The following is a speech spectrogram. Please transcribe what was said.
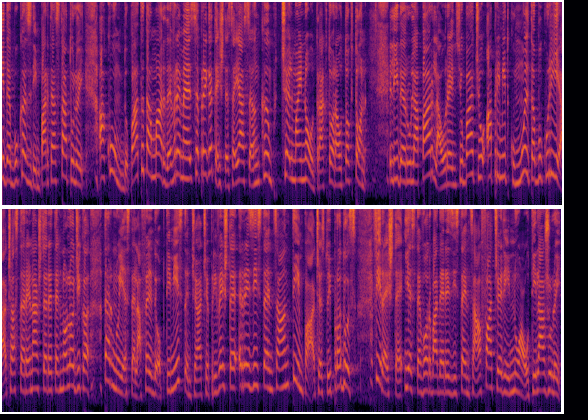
5.000 de bucăți din partea statului. Acum, după atâta mare de vreme, se pregătește să iasă în câmp cel mai nou tractor autohton. Liderul APAR, Laurențiu Baciu, a primit cu multă bucurie această renaștere tehnologică, dar nu este la fel de optimist în ceea ce privește rezistența în timp a acestui produs. Firește, este vorba de rezistența afacerii, nu a utilajului.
